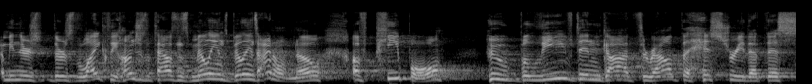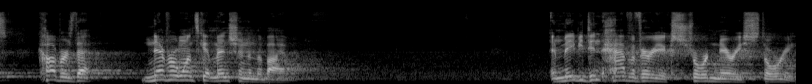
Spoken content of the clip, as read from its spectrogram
I mean, there's, there's likely hundreds of thousands, millions, billions, I don't know, of people who believed in God throughout the history that this covers that never once get mentioned in the Bible. And maybe didn't have a very extraordinary story,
